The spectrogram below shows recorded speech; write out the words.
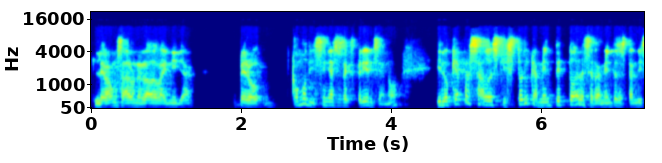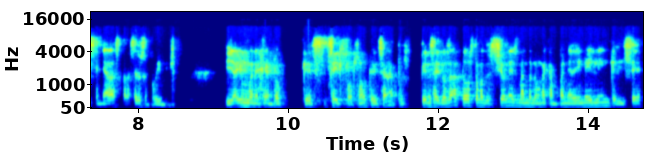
le vamos a dar un helado de vainilla, pero ¿cómo diseñas esa experiencia, no? Y lo que ha pasado es que históricamente todas las herramientas están diseñadas para hacer eso por email. Y hay un buen ejemplo que es Salesforce, ¿no? Que dice, ah, pues tienes ahí los datos, tomas decisiones, mándale una campaña de emailing que dice,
